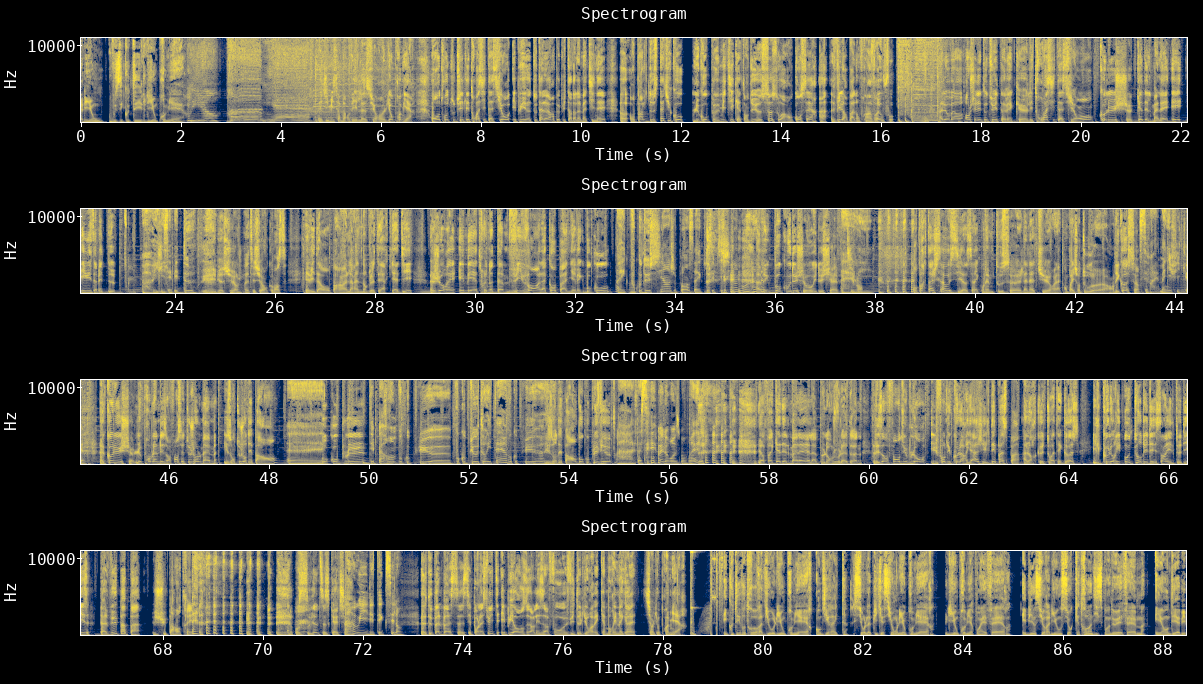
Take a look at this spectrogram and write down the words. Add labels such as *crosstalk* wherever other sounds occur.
À Lyon, vous écoutez Lyon Première. Jimmy Somerville sur Lyon Première. On retrouve tout de suite les trois citations et puis euh, tout à l'heure, un peu plus tard dans la matinée, euh, on parle de Statu Quo, le groupe mythique attendu euh, ce soir en concert à Villeurbanne. On fera un vrai ou faux. Allez, on va enchaîner tout de suite avec euh, les trois citations Coluche, Gad Elmaleh et Elisabeth II. Elisabeth II. Oui, bien sûr, j'en étais sûr. On commence évidemment par la reine d'Angleterre qui a dit J'aurais aimé être une dame vivant à la campagne avec beaucoup, Avec beaucoup de chiens, je pense, avec tous ces petits chiens, non? *laughs* Avec beaucoup de chevaux et de chiens, effectivement. Ah oui. *laughs* On partage ça aussi. hein. C'est vrai qu'on aime tous euh, la nature, la campagne, surtout euh, en Écosse. C'est vrai, magnifique. Euh, Coluche, le problème des enfants, c'est toujours le même. Ils ont toujours des parents Euh, beaucoup plus. des parents beaucoup plus, euh, beaucoup plus autoritaires, beaucoup plus. euh, Ils ont des parents beaucoup plus vieux. Ah, ça c'est *laughs* malheureusement vrai. *laughs* Et enfin, Gad Elmaleh, elle est un peu longue, je vous la donne. Les enfants du blond, ils font du coloriage et ils dépassent pas. Alors que toi, tes gosses, ils colorient autour du dessin et ils te disent, t'as vu papa, je suis pas rentré. *laughs* On se souvient de ce sketch. Hein Ah oui, il était excellent. Euh, de Palmas, c'est pour la suite. Et puis à 11h, les infos euh, vues de Lyon avec Amaury Maigret sur Lyon Première. Écoutez votre radio Lyon Première en direct sur l'application Lyon Première, lyonpremière.fr et bien sûr à Lyon sur 90.2 FM et en DAB+.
